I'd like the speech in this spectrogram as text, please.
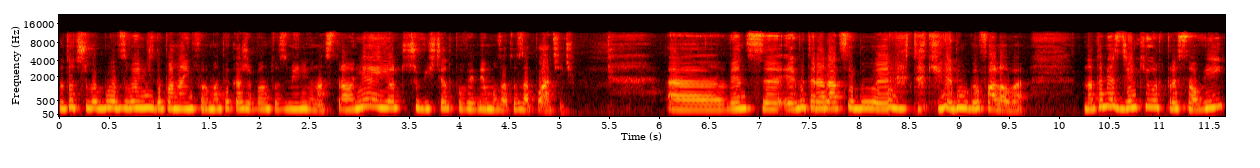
no to trzeba było dzwonić do pana informatyka, żeby on to zmienił na stronie i oczywiście odpowiednio mu za to zapłacić. E, więc e, jakby te relacje były takie długofalowe. Natomiast dzięki WordPressowi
